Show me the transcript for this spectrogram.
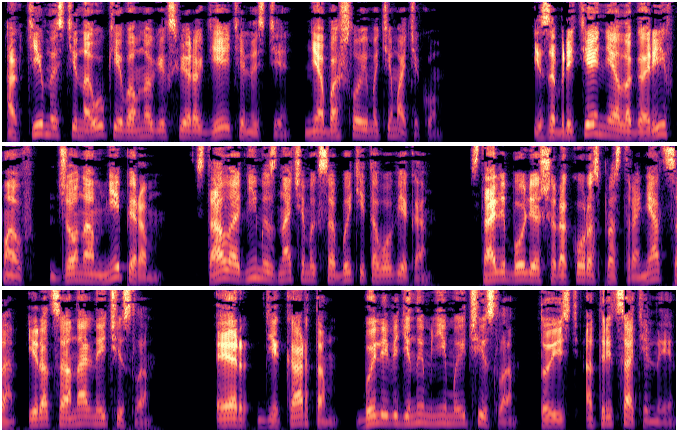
активности науки во многих сферах деятельности не обошло и математику. Изобретение логарифмов Джоном Непером стало одним из значимых событий того века. Стали более широко распространяться и рациональные числа. Р. Декартом были введены мнимые числа, то есть отрицательные,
